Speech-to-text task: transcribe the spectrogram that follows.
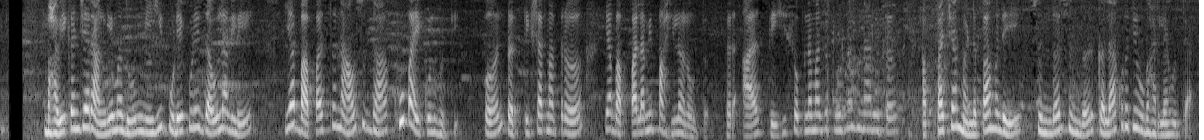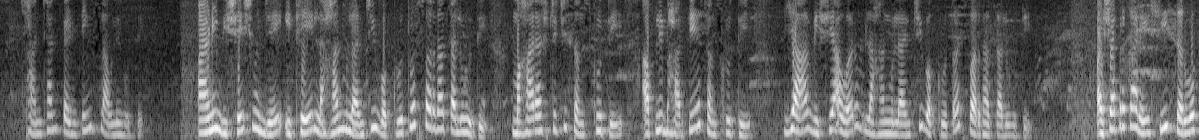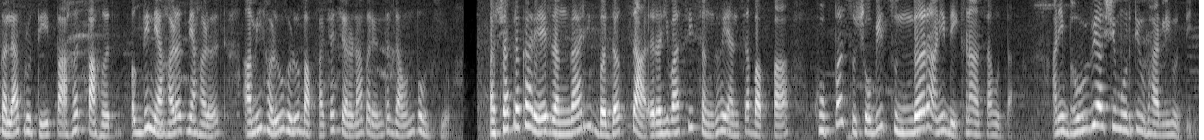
भाविकांच्या रांगेमधून मीही पुढे पुढे जाऊ लागले या बाप्पाचं नावसुद्धा खूप ऐकून होती. पण प्रत्यक्षात मात्र या बाप्पाला मी पाहिलं नव्हतं. तर आज तेही स्वप्न माझं पूर्ण होणार होतं. बाप्पाच्या मंडपामध्ये सुंदर सुंदर कलाकृती उभारल्या होत्या. छान छान पेंटिंग्स लावले होते. आणि विशेष म्हणजे इथे लहान मुलांची वक्तृत्व स्पर्धा चालू होती. महाराष्ट्राची संस्कृती आपली भारतीय संस्कृती या विषयावर लहान मुलांची वक्तृत्व स्पर्धा चालू होती. अशा प्रकारे ही सर्व कलाकृती पाहत पाहत अगदी न्याहाळत न्याहाळत आम्ही हळूहळू बाप्पाच्या चरणापर्यंत जाऊन पोहोचलो. अशा प्रकारे रंगारी बदक चाळ रहिवासी संघ यांचा बाप्पा खूपच सुशोभित सुंदर आणि देखणा असा होता आणि भव्य अशी मूर्ती उभारली होती.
